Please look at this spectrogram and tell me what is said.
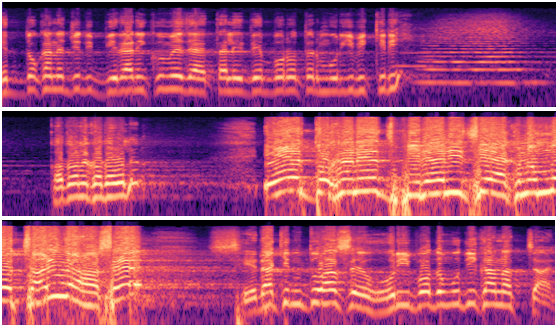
এর দোকানে যদি বিরিয়ানি কমে যায় তাহলে দেবব্রতের মুরগি বিক্রি? কথা বলে কথা বলেন এর দোকানে বিরিয়ানি যে এক নম্বর চাল না আসে সেটা কিন্তু আছে হরিপদ মুদিখানার চাল।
